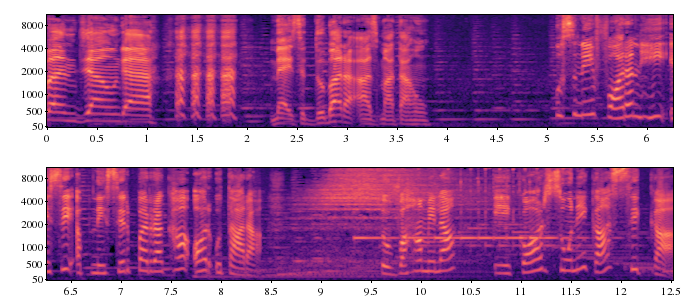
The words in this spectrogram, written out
बन जाऊँगा। मैं इसे दोबारा आजमाता हूँ। उसने फ़ौरन ही इसे अपने सिर पर रखा और उतारा। तो वहाँ मिला एक और सोने का सिक्का।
